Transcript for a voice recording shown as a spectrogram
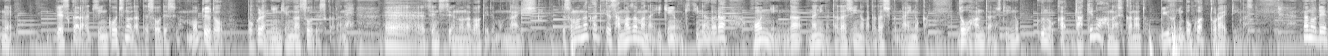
ね。ですから人工知能だってそうですよ。もっと言うと僕ら人間がそうですからね、えー、全知全能なわけでもないしその中でさまざまな意見を聞きながら本人が何が正しいのか正しくないのかどう判断していくのかだけの話かなというふうに僕は捉えています。なので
